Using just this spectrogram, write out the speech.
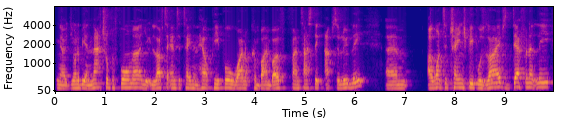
you know, do you want to be a natural performer? You love to entertain and help people. Why not combine both? Fantastic. Absolutely. Um, I want to change people's lives, definitely.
